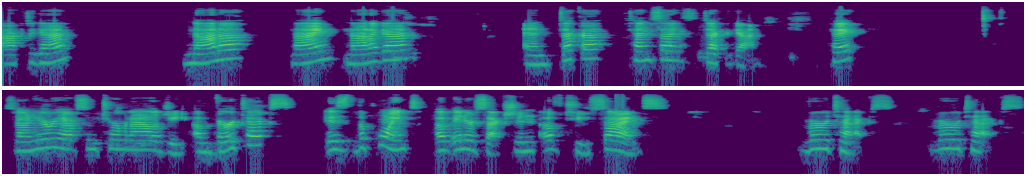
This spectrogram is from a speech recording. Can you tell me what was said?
octagon. Nona, nine, nonagon. And deca, ten sides, decagon. Okay? So down here we have some terminology. A vertex is the point of intersection of two sides. Vertex, vertex,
